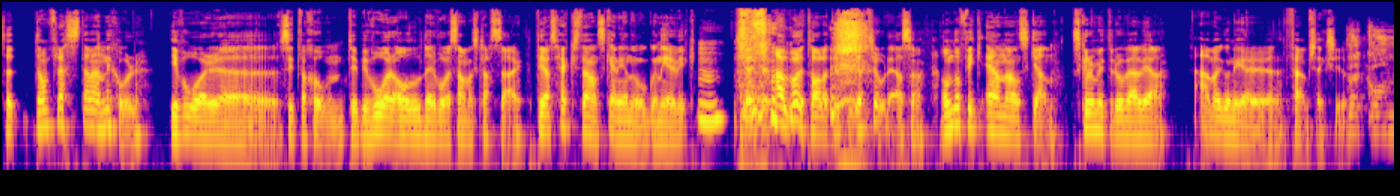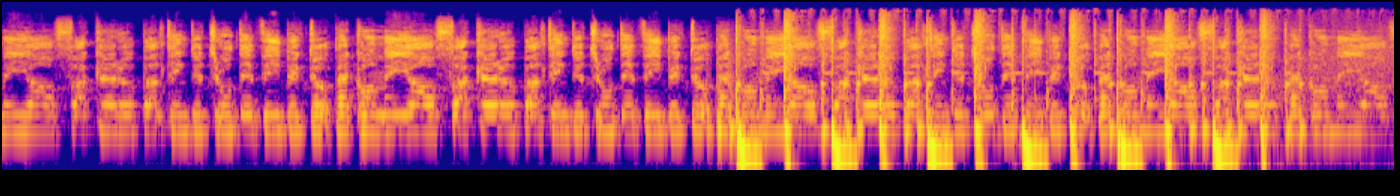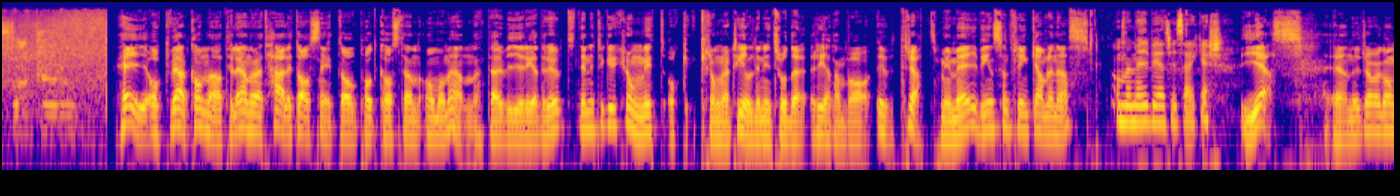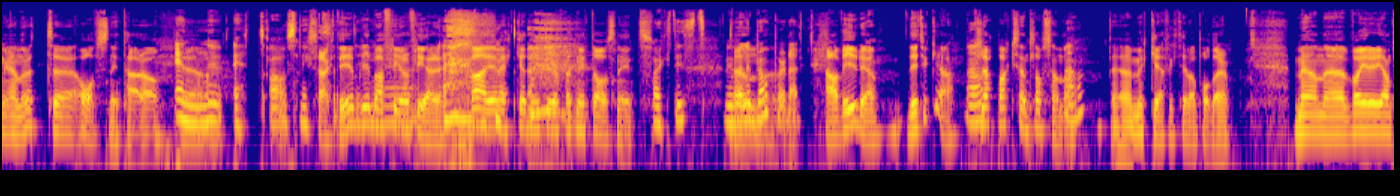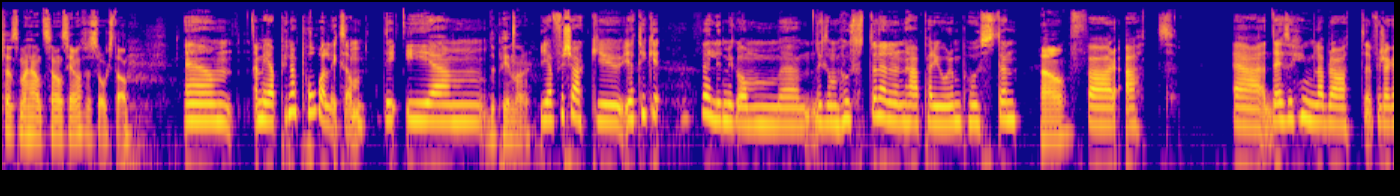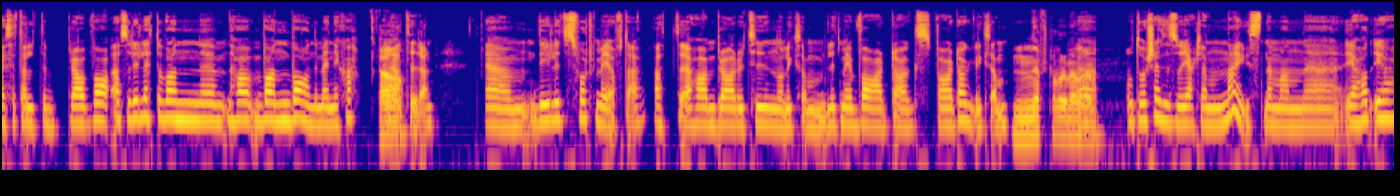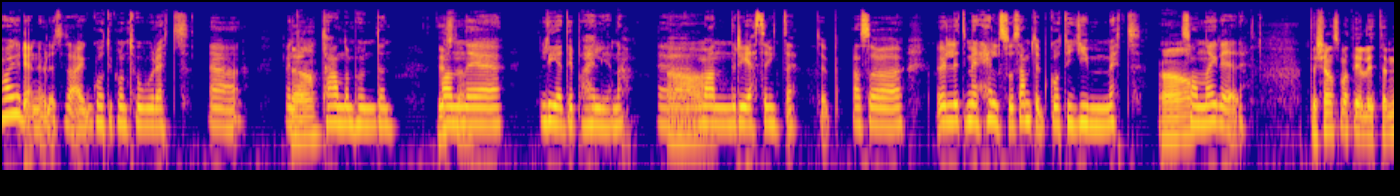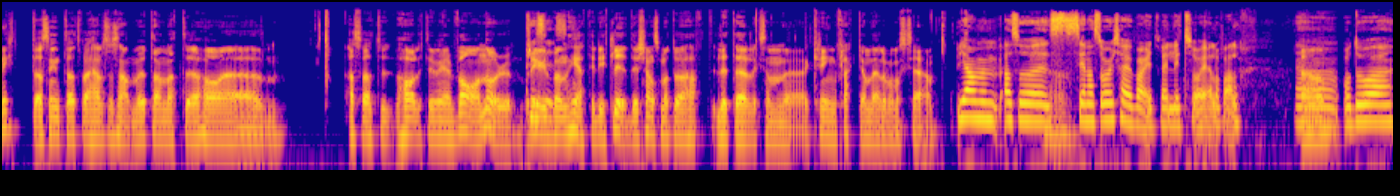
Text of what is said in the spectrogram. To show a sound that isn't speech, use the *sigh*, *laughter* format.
Så de flesta människor i vår eh, situation, typ i vår ålder, våra samhällsklasser, deras högsta önskan är nog att gå ner i vikt. Mm. Jag- Allvarligt talat, jag, jag tror det alltså. Om de fick en önskan, skulle de inte då välja, ja men gå ner 5-6 kilo. Här kommer jag och fuckar upp allting du trodde vi byggt upp Här kommer jag och fuckar upp allting du trodde vi byggt upp Här kommer jag Hej och välkomna till ännu ett härligt avsnitt av podcasten Om och Men där vi reder ut det ni tycker är krångligt och krånglar till det ni trodde redan var utrett. Med mig Vincent Flink Gamlenäs. Och med mig Beatrice Erkers. Yes, eh, nu drar vi igång ännu ett eh, avsnitt här då. Ännu Eh, ett avsnitt. Exakt, det blir bara fler och fler. *laughs* Varje vecka dyker upp ett nytt avsnitt. Faktiskt. Vi är Men- väldigt bra på det där. Ja, vi är ju det. Det tycker jag. Ja. Klapp axeln till oss ändå. Mycket effektiva poddare. Men vad är det egentligen som har hänt sedan senast vi sågs då? Um, men jag pinnar på liksom. Det är, ehm, Du pinnar. jag försöker ju, jag tycker väldigt mycket om ehm, liksom hösten eller den här perioden på hösten Ja, för att eh, det är så himla bra att försöka sätta lite bra alltså det är lätt att vara en, eh, ha, vara en vanemänniska den här Ja. tiden. Ehm, det är lite svårt för mig ofta att eh, ha en bra rutin och liksom lite mer vardags, vardag liksom. mm, jag förstår vad du menar. Ja, och då känns det så jäkla nice när man, jag har, jag har ju det nu lite så här, gå till kontoret, men Ja. ta hand om hunden, Just man det. är ledig på helgerna, eh, Ah. man reser inte, typ. Alltså, lite mer hälsosamt, typ gå till gymmet, Ja. sådana grejer. Det känns som att det är lite nytt, alltså inte att vara hälsosam utan att eh, ha eh, Alltså att du har lite mer vanor, Precis. regelbundenhet i ditt liv. Det känns som att du har haft lite liksom kringflackande eller vad man ska säga. Ja men alltså senaste året har ju varit väldigt så i alla fall. Ja. och då,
